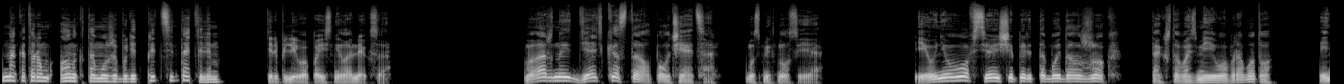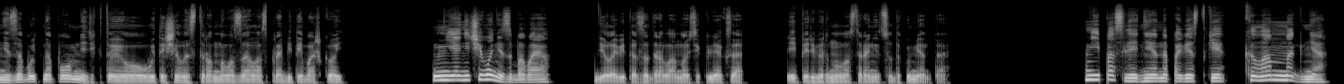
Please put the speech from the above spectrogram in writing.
на котором он к тому же будет председателем», — терпеливо пояснил Алекса. «Важный дядька стал, получается», — усмехнулся я. «И у него все еще перед тобой должок, так что возьми его в работу и не забудь напомнить, кто его вытащил из тронного зала с пробитой башкой». «Я ничего не забываю», — деловито задрала носик Лекса и перевернула страницу документа. «Не последняя на повестке — клан огня.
